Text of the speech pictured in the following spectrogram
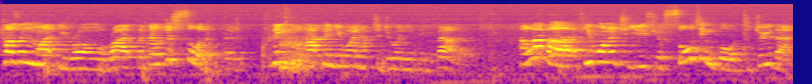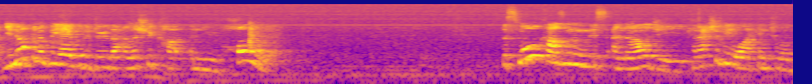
cousin might be wrong or right, but they'll just sort it. The things will happen, you won't have to do anything about it. However, if you wanted to use your sorting board to do that, you're not going to be able to do that unless you cut a new hole in it. The small cousin in this analogy can actually be likened to an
